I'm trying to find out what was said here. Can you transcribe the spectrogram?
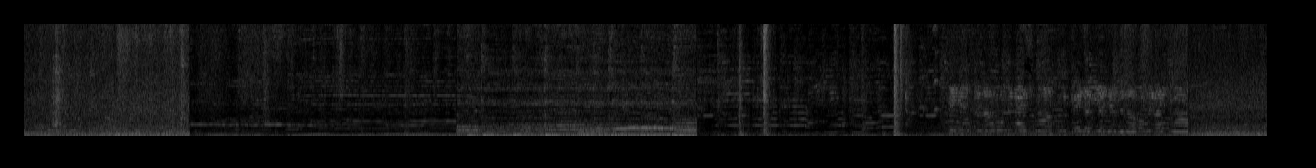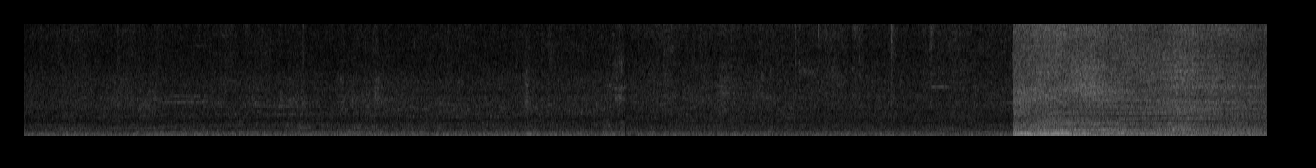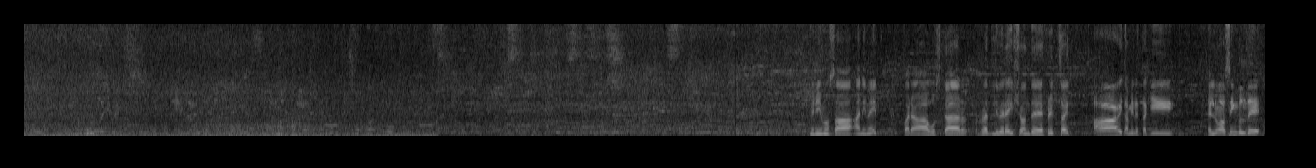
Venimos a Animate para buscar Red Liberation de Flipside. Ah, y también está aquí el nuevo single de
